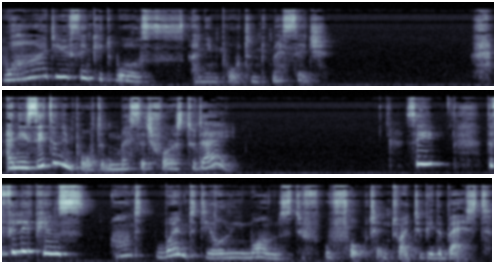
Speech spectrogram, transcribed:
why do you think it was an important message? And is it an important message for us today? See, the Philippians aren't weren't the only ones to, who fought and tried to be the best.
